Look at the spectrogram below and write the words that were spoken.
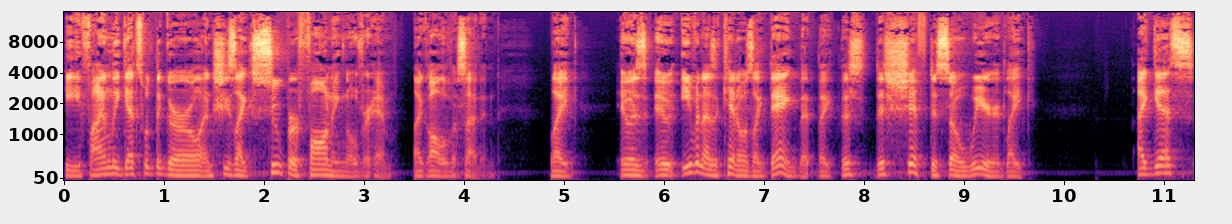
he finally gets with the girl and she's like super fawning over him, like all of a sudden. Like it was it, even as a kid, I was like, dang, that like this this shift is so weird. Like I guess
